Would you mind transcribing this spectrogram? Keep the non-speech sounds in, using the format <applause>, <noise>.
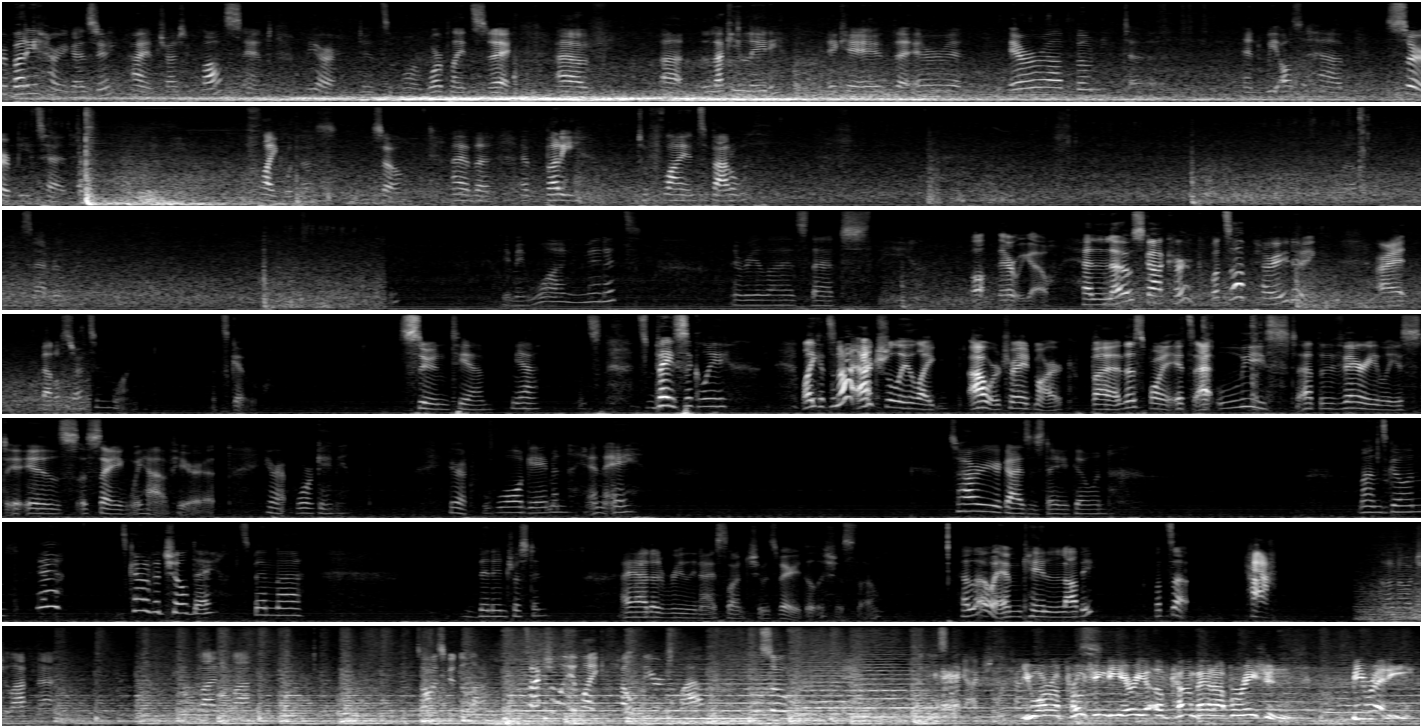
everybody, how are you guys doing? Hi, I am Tragic Claus, and we are doing some more warplanes today. I have uh, Lucky Lady, aka the Era, Era Bonita, and we also have Sir Beatshead flight with us. So, I have a, I have a buddy to fly into battle with. Well, that's that real quick. Give me one minute. I realize that the... Oh, there we go. Hello, Scott Kirk. What's up? How are you doing? Alright, battle starts in one. Let's go. Soon, TM. Yeah, it's, it's basically... Like, it's not actually, like, our trademark, but at this point, it's at least, at the very least, it is a saying we have here at here at Wargaming. Here at Wargaming NA. So how are your guys' day going? Mine's going, eh, it's kind of a chill day. It's been, uh, been interesting. I had a really nice lunch. It was very delicious, though. Hello, MK Lobby. What's up? Ha! I don't know what you're laughing at. I'm glad you're laughing. It's always good to laugh. It's actually, like, healthier to laugh. So, okay. It's, like, actually You are approaching the area of combat operations. Be ready.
